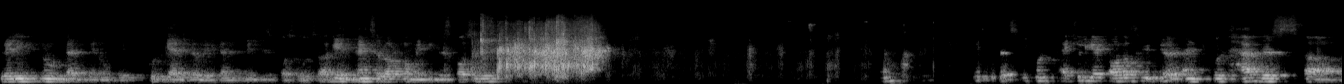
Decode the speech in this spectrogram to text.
really proved that, you know, they could carry the weight and make this possible. So again, thanks a lot for making this possible. Into this, we could actually get all of you here and could have this, uh,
